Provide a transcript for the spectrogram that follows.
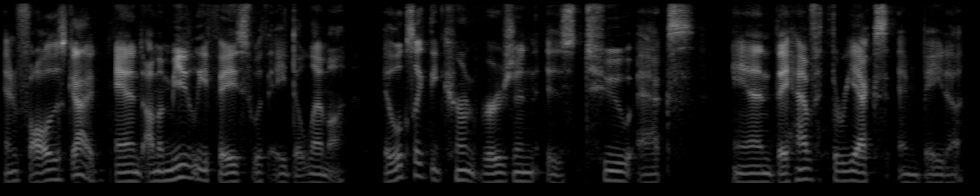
and follow this guide. And I'm immediately faced with a dilemma. It looks like the current version is 2x and they have 3x and beta.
